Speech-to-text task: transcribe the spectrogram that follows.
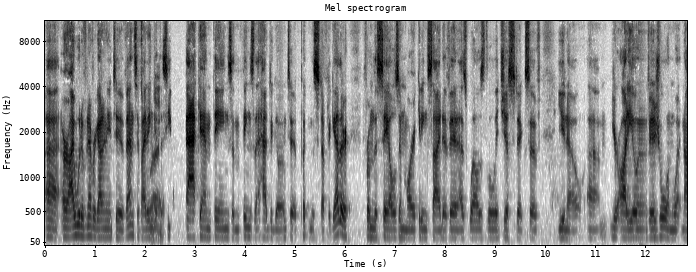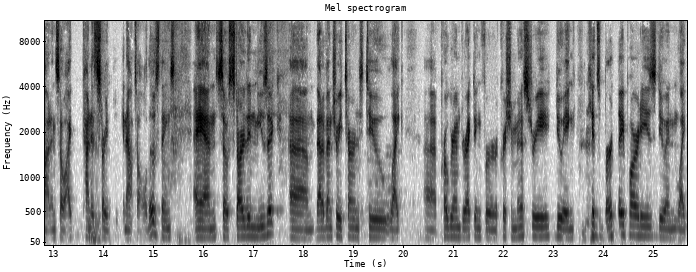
uh, or I would have never gotten into events if I didn't right. get to see back end things and things that had to go into putting this stuff together from the sales and marketing side of it, as well as the logistics of you know um, your audio and visual and whatnot and so i kind of mm-hmm. started geeking out to all those things and so started in music um, that eventually turned to like uh, program directing for christian ministry doing mm-hmm. kids birthday parties doing like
